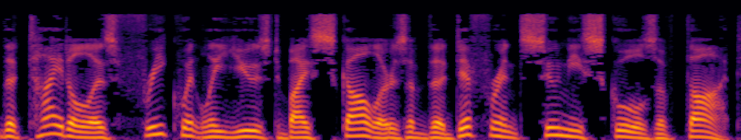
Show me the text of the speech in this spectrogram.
The title is frequently used by scholars of the different Sunni schools of thought.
